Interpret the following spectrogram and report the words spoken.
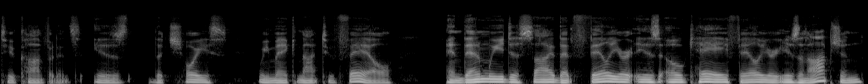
to confidence is the choice we make not to fail, and then we decide that failure is okay, failure is an option,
